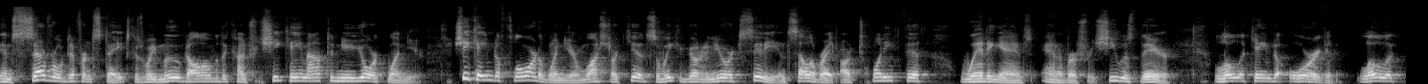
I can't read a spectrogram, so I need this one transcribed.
in several different states because we moved all over the country. She came out to New York one year. She came to Florida one year and watched our kids so we could go to New York City and celebrate our 25th wedding anniversary. She was there. Lola came to Oregon. Lola,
